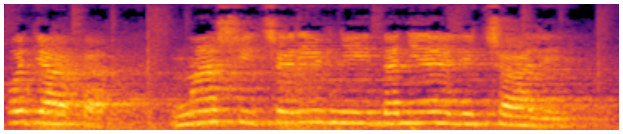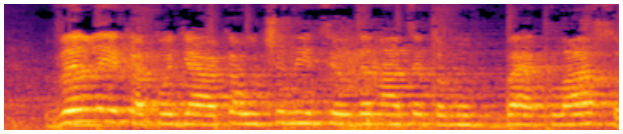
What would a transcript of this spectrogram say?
Подяка нашій чарівній Даніелі Чалі. Велика подяка учениці 11 Б класу.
